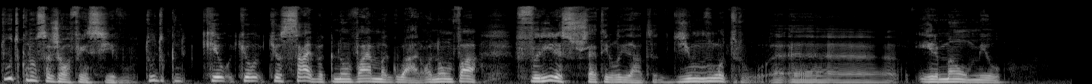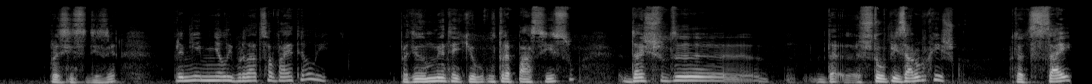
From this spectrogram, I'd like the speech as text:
tudo que não seja ofensivo, tudo que, que, eu, que, eu, que eu saiba que não vai magoar ou não vá ferir a suscetibilidade de um outro uh, irmão meu, por assim se dizer, para mim a minha liberdade só vai até ali. A partir do momento em que eu ultrapasso isso, deixo de. de estou a pisar o risco. Portanto, sei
